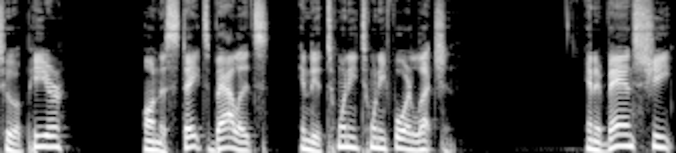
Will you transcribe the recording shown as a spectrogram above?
to appear on the state's ballots in the 2024 election. An advance sheet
